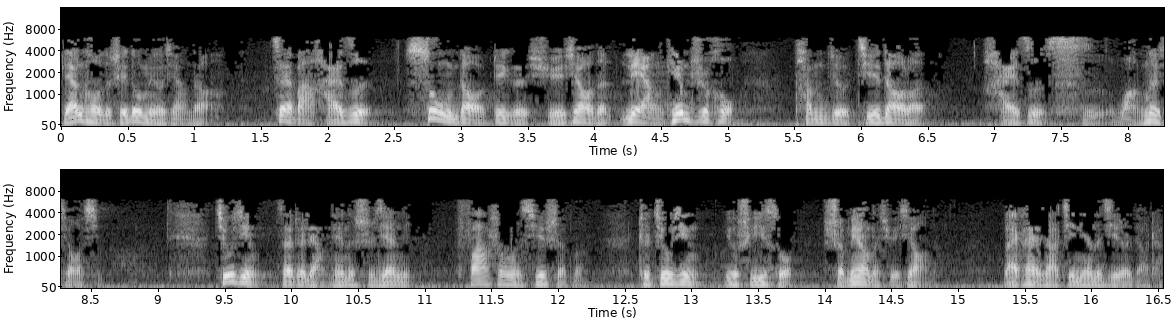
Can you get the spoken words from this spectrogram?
两口子谁都没有想到，在把孩子送到这个学校的两天之后，他们就接到了孩子死亡的消息。究竟在这两天的时间里发生了些什么？这究竟又是一所什么样的学校呢？来看一下今天的记者调查。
